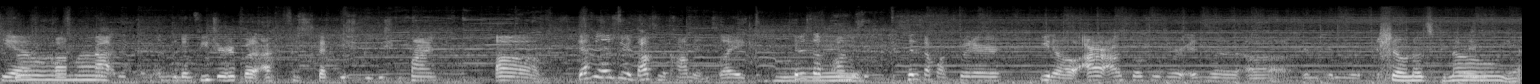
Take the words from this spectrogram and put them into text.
yeah, so, um, um, uh, not in the future, but I suspect we should be we should be fine. Um, definitely let us know your thoughts in the comments. Like hit us up on hit us up on Twitter. You know, our, our socials are in the uh in, in the show notes below. Yeah.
